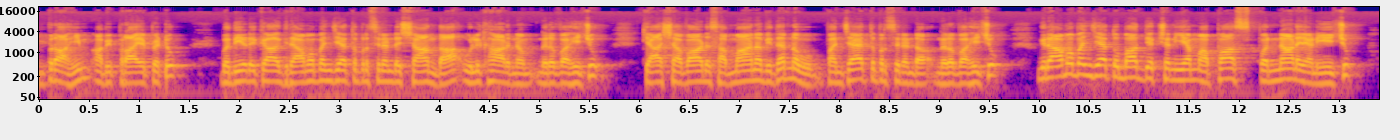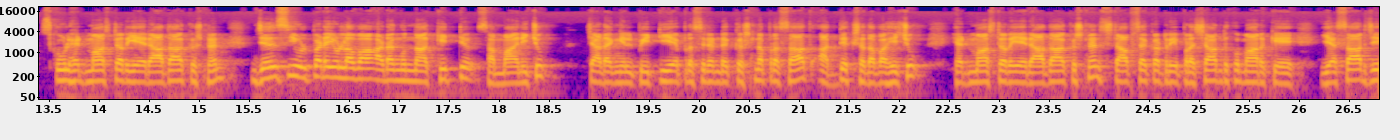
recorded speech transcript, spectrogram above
ഇബ്രാഹിം അഭിപ്രായപ്പെട്ടു. ബദിയടുക്ക ഗ്രാമപഞ്ചായത്ത് പ്രസിഡന്റ് ശാന്ത ഉദ്ഘാടനം നിർവഹിച്ചു. ക്യാഷ് അവാർഡ് സമ്മാന വിതരണവും പഞ്ചായത്ത് പ്രസിഡന്റ് നിർവഹിച്ചു. ഗ്രാമപഞ്ചായത്ത് ഉപാധ്യക്ഷൻ എം അബ്ബാസ് പൊന്നാടയണിയിച്ചു school head master A Radhakrishnan jersey ഉൾപ്പെടെയുള്ളവ അടങ്ങുന്ന കിറ്റ് സമ്മാനിച്ചു. ചടങ്ങിൽ P T A president Krishnaprasad അധ്യക്ഷത വഹിച്ചു. Head master A Radhakrishnan staff secretary Prashanth Kumar K S R G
